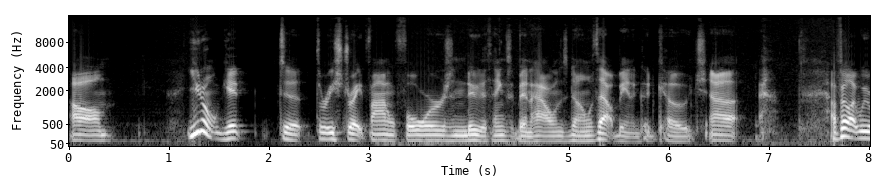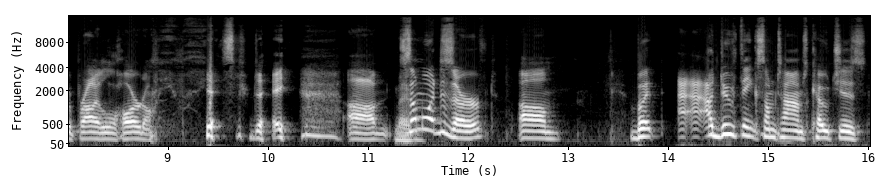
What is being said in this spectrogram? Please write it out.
Um, you don't get to three straight Final Fours and do the things that Ben Howland's done without being a good coach. Uh, I feel like we were probably a little hard on him yesterday, um, somewhat deserved. Um, but I, I do think sometimes coaches,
